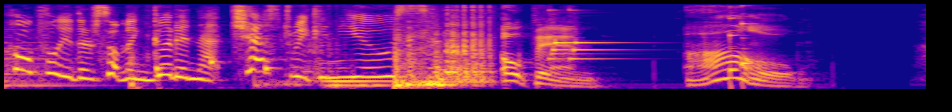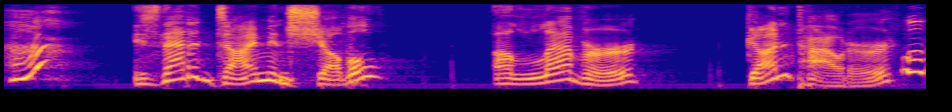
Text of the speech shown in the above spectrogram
Hopefully there's something good in that chest we can use. Open. Oh. Huh? Is that a diamond shovel? A lever? Gunpowder? We'll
